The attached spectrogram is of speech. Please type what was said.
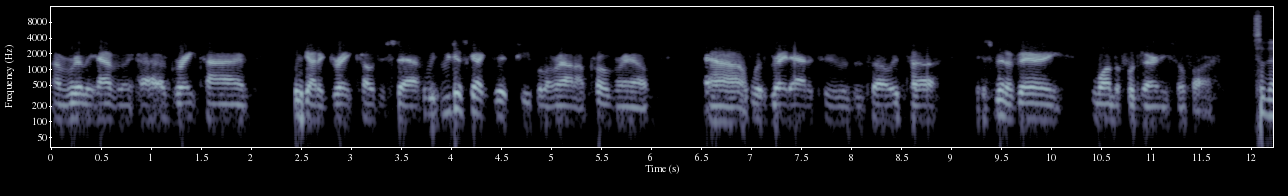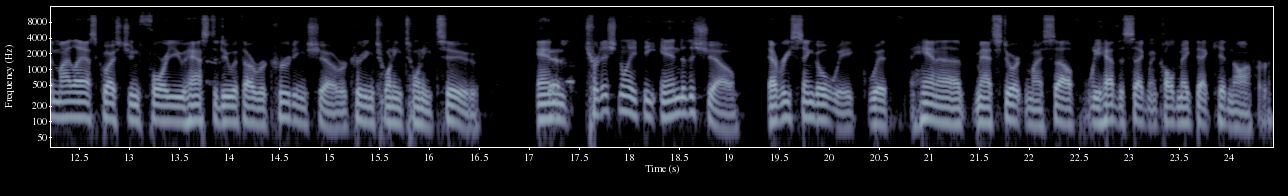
I'm really having a, a great time. We've got a great coaching staff. We, we just got good people around our program uh, with great attitudes, and so it's uh, it's been a very wonderful journey so far. So then, my last question for you has to do with our recruiting show, Recruiting 2022. And Yes. traditionally, at the end of the show, every single week, with Hannah, Matt Stewart, and myself, we have the segment called "Make That Kid an Offer."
